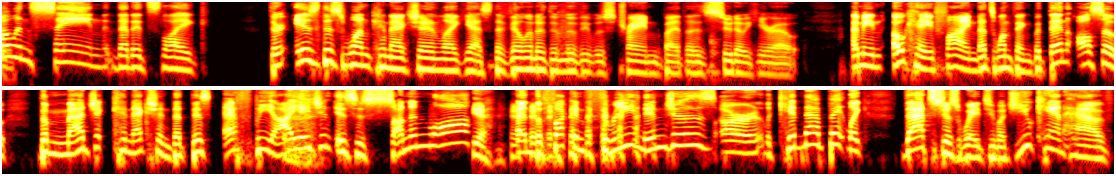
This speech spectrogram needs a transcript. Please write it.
so too. insane that it's like there is this one connection like yes the villain of the movie was trained by the pseudo hero i mean okay fine that's one thing but then also the magic connection that this fbi agent is his son-in-law Yeah. and the fucking three ninjas are the kidnapping like that's just way too much you can't have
